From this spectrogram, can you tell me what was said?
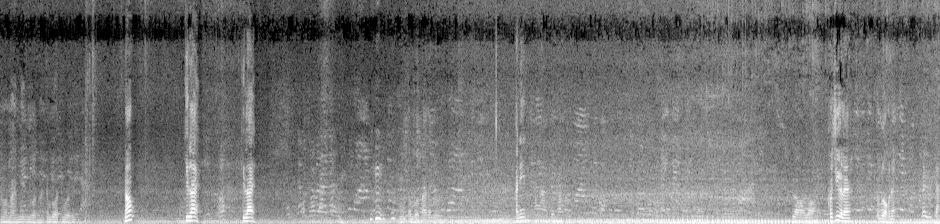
ตำรวจมาพี่ตำรวจมาตำรวจตำรวจพี่น้อง กินอะไรกินอะไรอืมตำรวจมาตำรวจมาอันนี้ทำงานเป็นครับรอรอเขาชื่ออะไรนะตำรวจคนนี้ไม่รู้จัก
